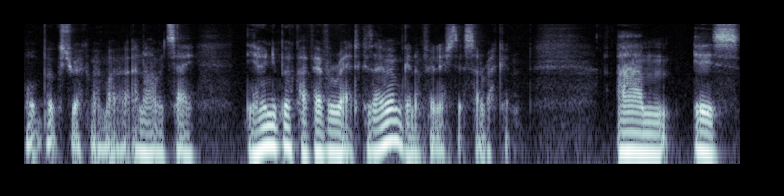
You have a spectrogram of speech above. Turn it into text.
what books do you recommend? And I would say the only book I've ever read, because I am going to finish this, I reckon, um, is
